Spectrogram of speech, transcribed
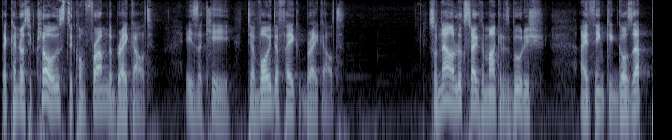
the candlestick close to confirm the breakout is the key to avoid the fake breakout. So now it looks like the market is bullish. I think it goes up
